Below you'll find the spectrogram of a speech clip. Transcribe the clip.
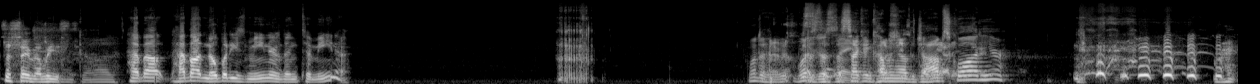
To say the Oh least. god. how about how about nobody's meaner than Tamina? What, is, I'm what is just this? The second coming Oh, out of the job squad here? Right.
